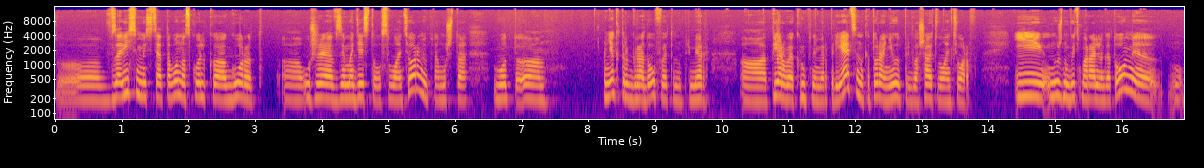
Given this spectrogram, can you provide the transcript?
э, в зависимости от того, насколько город э, уже взаимодействовал с волонтерами, потому что вот э, у некоторых городов это, например, первое крупное мероприятие, на которое они вот приглашают волонтеров. И нужно быть морально готовыми ну,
